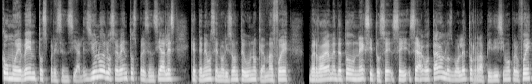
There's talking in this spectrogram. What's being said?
como eventos presenciales. Y uno de los eventos presenciales que tenemos en Horizonte 1, que además fue verdaderamente todo un éxito, se, se agotaron los boletos rapidísimo, pero fue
